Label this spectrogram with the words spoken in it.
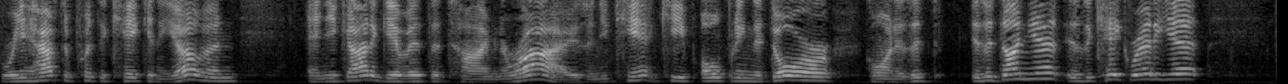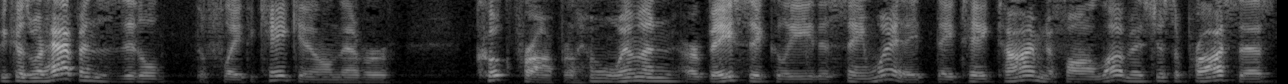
where you have to put the cake in the oven and you got to give it the time to rise. And you can't keep opening the door, going, "Is it is it done yet? Is the cake ready yet?" Because what happens is it'll deflate the cake and it'll never cook properly. Women are basically the same way. They they take time to fall in love, and it's just a process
